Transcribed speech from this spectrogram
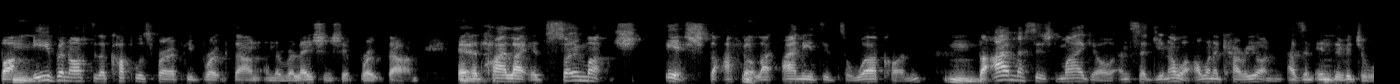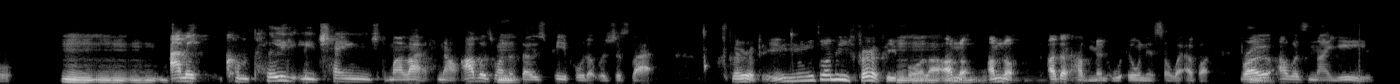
But Mm. even after the couples therapy broke down and the relationship broke down, it Mm. had highlighted so much ish that I felt like I needed to work on Mm. that I messaged my girl and said, you know what, I want to carry on as an individual. Mm, mm, mm, mm. And it completely changed my life. Now, I was one Mm. of those people that was just like, therapy? What do I need therapy for? Mm, Like, I'm not, mm, I'm not, I don't have mental illness or whatever. Bro, I was naive.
